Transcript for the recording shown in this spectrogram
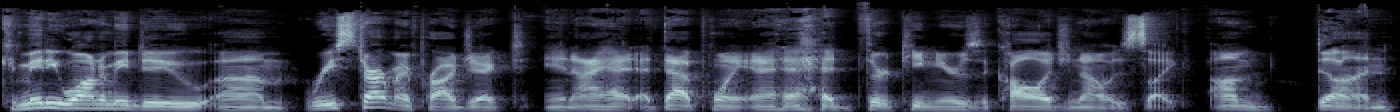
Committee wanted me to um, restart my project, and I had at that point I had 13 years of college, and I was like, I'm done.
